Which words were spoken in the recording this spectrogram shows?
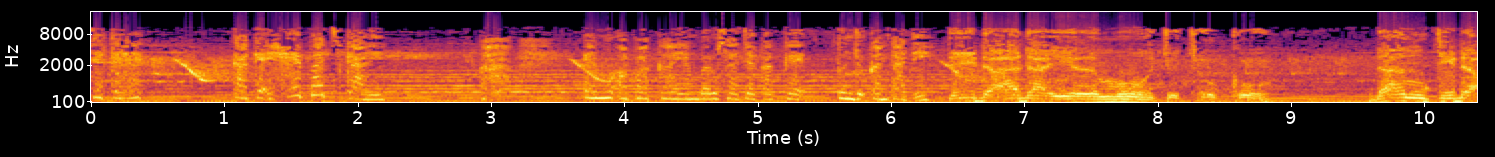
kasih, Kek. Kakek hebat sekali. Ah, ilmu apakah yang baru saja kakek tunjukkan tadi? Tidak ada ilmu cucuku. Dan tidak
